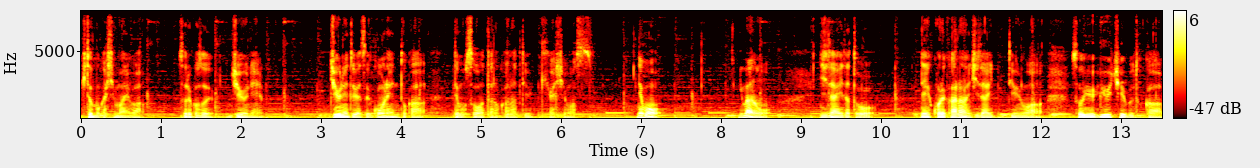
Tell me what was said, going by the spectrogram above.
一昔前は。それこそ10年。10年というやつ5年とかでもそうだったのかなっていう気がします。でも今の時代だとでこれからの時代っていうのはそういう YouTube とか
